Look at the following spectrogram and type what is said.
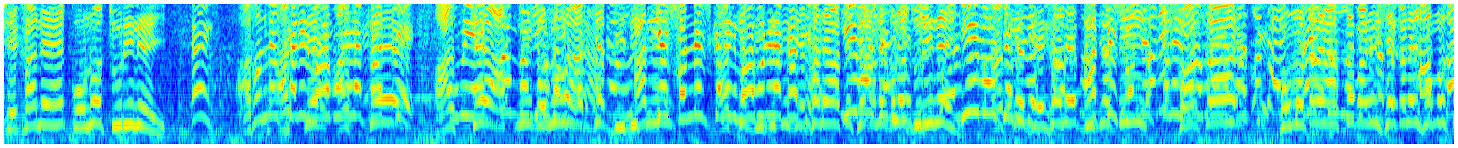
সেখানে কোনো চুরি নেই। আজকে- আপনি বলুন কথা বলছো আজকে না। বিজেপি আজকে সন্দেশখালীর আজকে মা বোনেরা যেখানে আছে সেখানে কোনো চুরি নেই। যেখানে বিজেপি সরকার ক্ষমতায় আসতে পারেনি সেখানে সমস্ত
